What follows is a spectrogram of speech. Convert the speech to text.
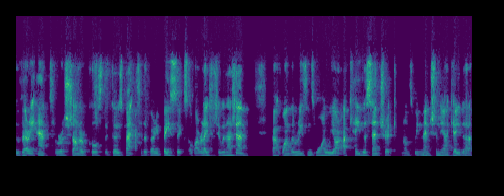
Very apt for Rosh Hashanah, of course, that goes back to the very basics of our relationship with Hashem. In one of the reasons why we are Akedah centric, and as we mentioned the Akedah,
